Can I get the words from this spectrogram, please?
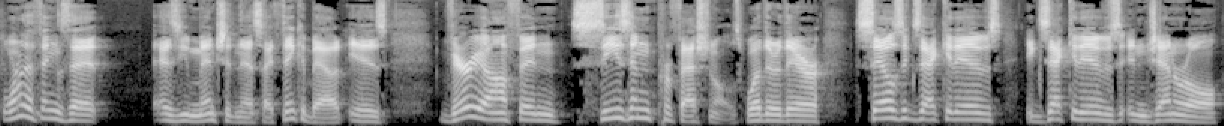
One of the things that, as you mentioned this, I think about is very often seasoned professionals, whether they're sales executives, executives in general,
